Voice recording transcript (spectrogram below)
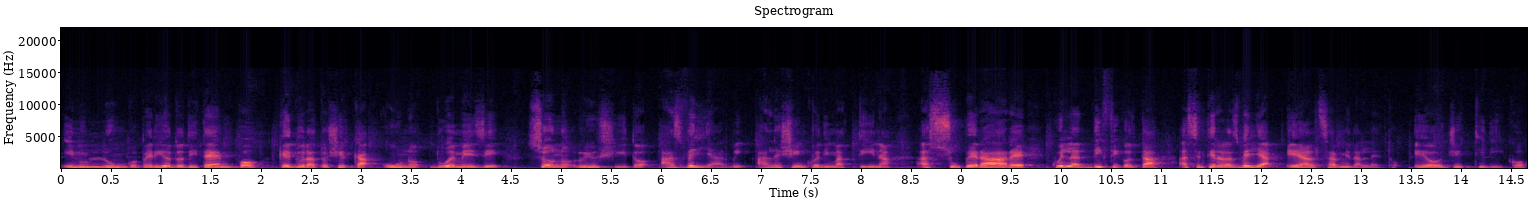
In un lungo periodo di tempo, che è durato circa 1-2 mesi, sono riuscito a svegliarmi alle 5 di mattina, a superare quella difficoltà, a sentire la sveglia e alzarmi dal letto. E oggi ti dico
